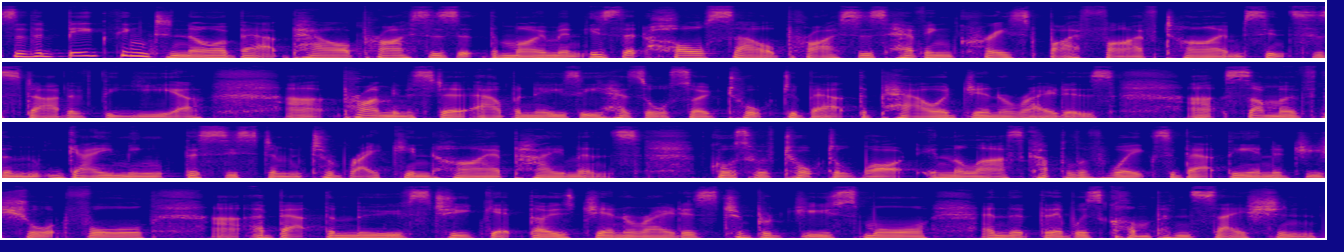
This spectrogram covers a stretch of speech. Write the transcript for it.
So, the big thing to know about power prices at the moment is that wholesale prices have increased by five times since the start of the year. Uh, Prime Minister Albanese has also talked about the power generators, uh, some of them gaming the system to rake in higher payments. Of course, we've talked a lot in the last couple of weeks about the energy shortfall, uh, about the moves to get those generators to produce more, and that there was compensation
